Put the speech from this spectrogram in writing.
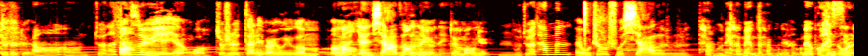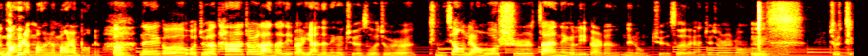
对对对。然后，嗯，觉得她房思雨也演过，就是在里边有一个呃演瞎子的那个，对盲女。嗯，我觉得他们，哎，我这样说瞎子是不是太不太不太不那什么？没有关系，盲人盲人盲人朋友。嗯，那个我觉得她赵艺兰在里边演的那个角色，就是挺像梁洛施在那个里边的那种角色的感觉，就是那种嗯。就挺，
